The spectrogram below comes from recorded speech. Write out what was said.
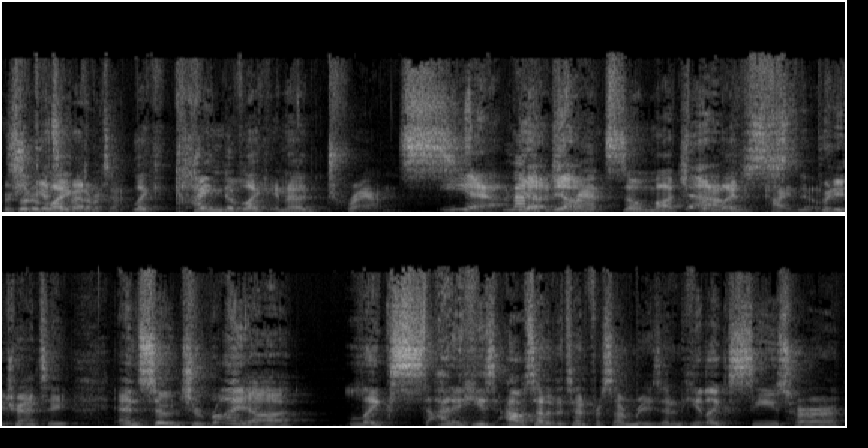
Or sort she of gets like out of her tent. like kind of like in a trance. Yeah, not yeah, a yeah. trance so much, Yeah, but like kind of. pretty trancy. And so Jiraiya, like, he's outside of the tent for some reason, and he like sees her,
